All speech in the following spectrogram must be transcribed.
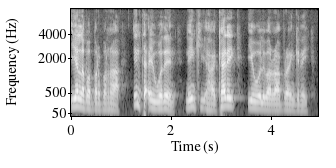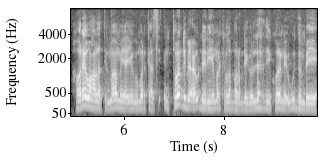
iyo laba barbaraa inta ay wadeen ninkii ahaa karig iyo weliba rabranganig hore waxaa la tilmaamaya iyagu markaasi in toban dhibic ay u dheeryihiin marka la bardhigo lixdii kulan ee ugu dambeeyey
